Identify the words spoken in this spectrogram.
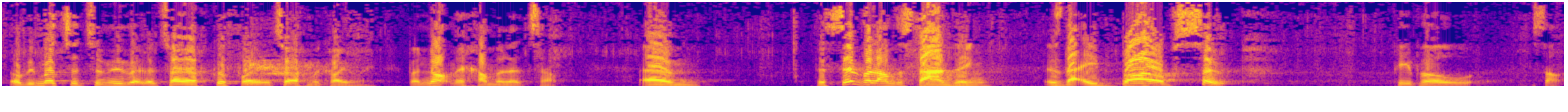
it'll be mutter to move it l'tzarech kufoy l'tzarech mekayimai, but not mechamal itself. Um, the simple understanding is that a bar of soap, people some,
